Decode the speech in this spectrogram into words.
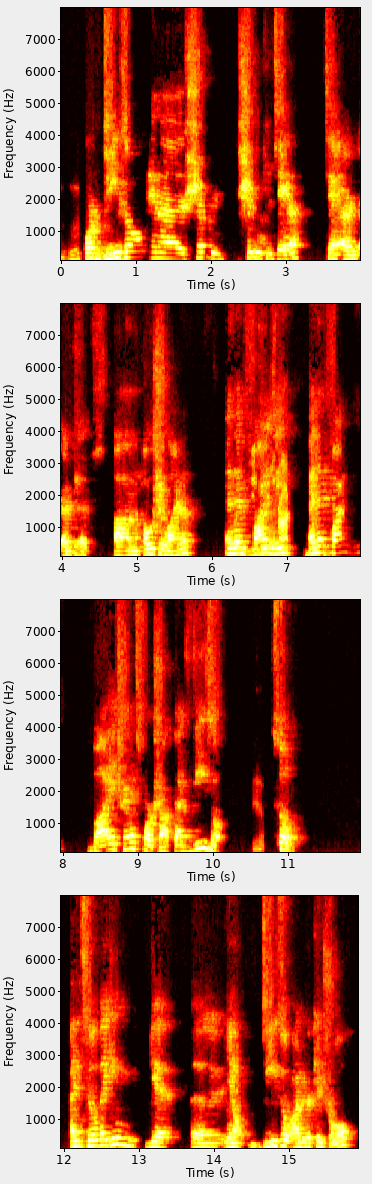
mm-hmm. or diesel in a shipping shipping container, or, or, um, ocean liner, and then finally, and then finally, buy a transport truck that's diesel. Yep. So until they can get uh, you know diesel under control,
